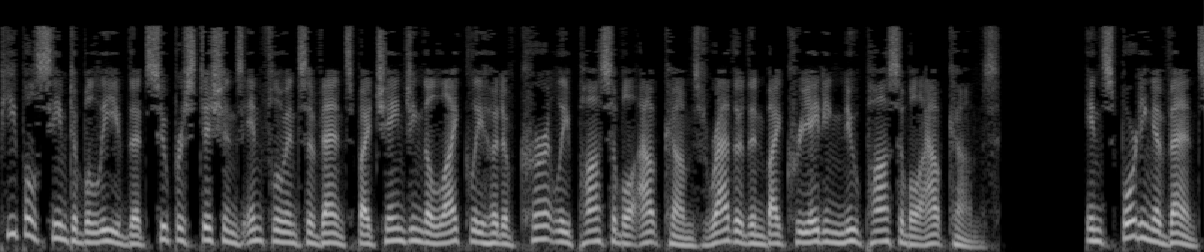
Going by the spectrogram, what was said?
People seem to believe that superstitions influence events by changing the likelihood of currently possible outcomes rather than by creating new possible outcomes. In sporting events,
